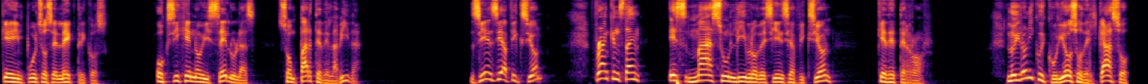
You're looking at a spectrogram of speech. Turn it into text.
que impulsos eléctricos. Oxígeno y células son parte de la vida. ¿Ciencia ficción? Frankenstein es más un libro de ciencia ficción que de terror. Lo irónico y curioso del caso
